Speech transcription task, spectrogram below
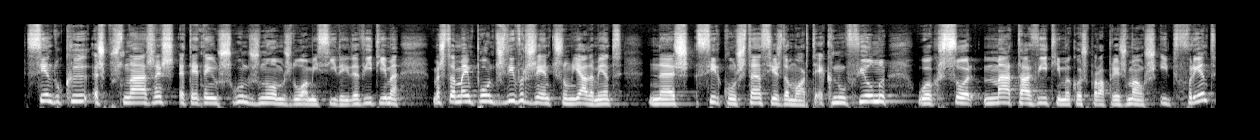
sendo que as personagens até têm os segundos nomes do homicida e da vítima, mas também pontos divergentes, nomeadamente nas circunstâncias da morte. É que no filme o agressor mata a vítima com as próprias mãos e de frente,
